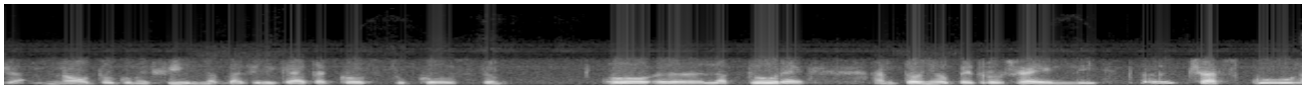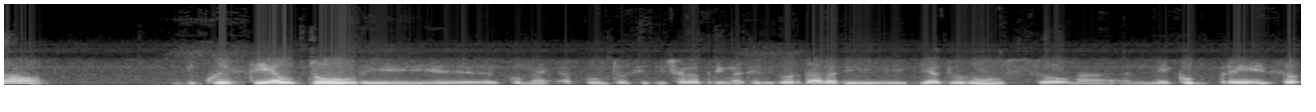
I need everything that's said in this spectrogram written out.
già noto come film, Basilicata Coast to Coast, o eh, l'attore Antonio Petrocelli. Eh, ciascuno di questi autori, eh, come appunto si diceva prima, si ricordava di Biagio Russo, ma me compreso,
